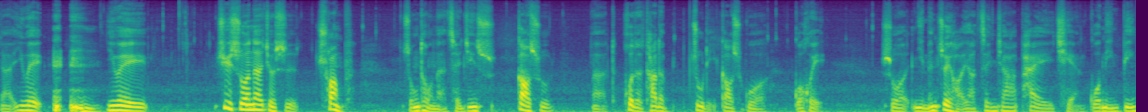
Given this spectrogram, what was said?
啊，因为 因为据说呢，就是 Trump 总统呢曾经告诉啊，或者他的助理告诉过国会，说你们最好要增加派遣国民兵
